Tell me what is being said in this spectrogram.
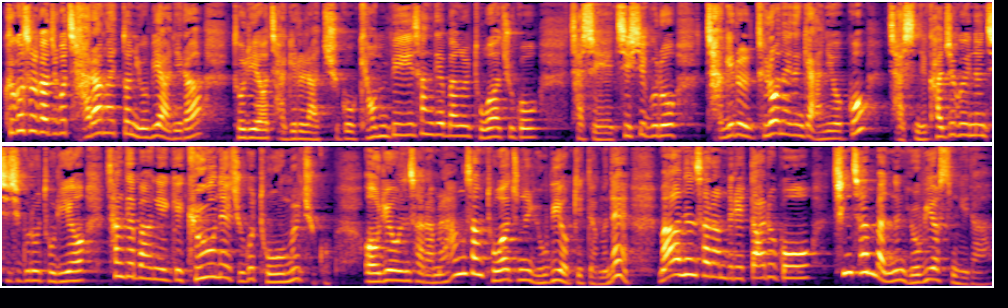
그것을 가지고 자랑했던 욥이 아니라 도리어 자기를 낮추고 겸비히 상대방을 도와주고 자신의 지식으로 자기를 드러내는 게 아니었고 자신이 가지고 있는 지식으로 도리어 상대방에게 교훈해주고 도움을 주고 어려운 사람을 항상 도와주는 욥이었기 때문에 많은 사람들이 따르고 칭찬받는 욥이었습니다.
